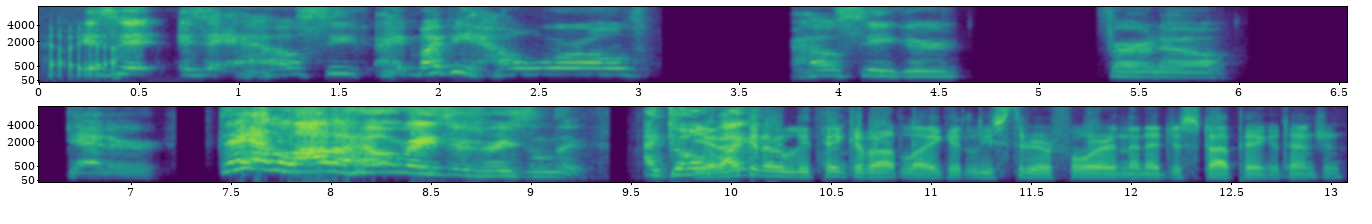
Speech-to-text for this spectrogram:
Hell yeah! Is it is it Hellseeker? It might be Hell Hellworld, Hellseeker, Inferno, Deader. They had a lot of Hellraisers recently. I don't yeah, I could only think about like at least three or four, and then I just stopped paying attention.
